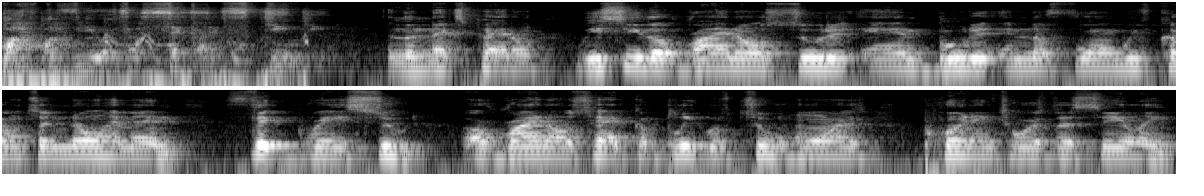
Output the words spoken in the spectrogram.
part of you as a second skin. In the next panel, we see the Rhino suited and booted in the form we've come to know him in. Thick gray suit, a rhino's head complete with two horns pointing towards the ceiling,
